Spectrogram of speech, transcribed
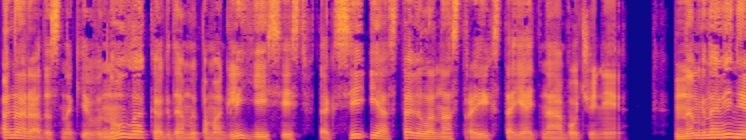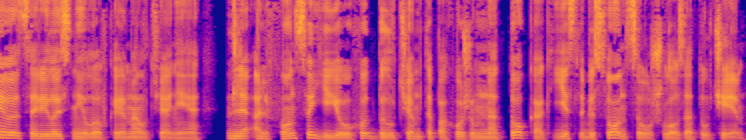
Она радостно кивнула, когда мы помогли ей сесть в такси и оставила нас троих стоять на обочине. На мгновение воцарилось неловкое молчание. Для Альфонса ее уход был чем-то похожим на то, как если бы солнце ушло за тучи.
